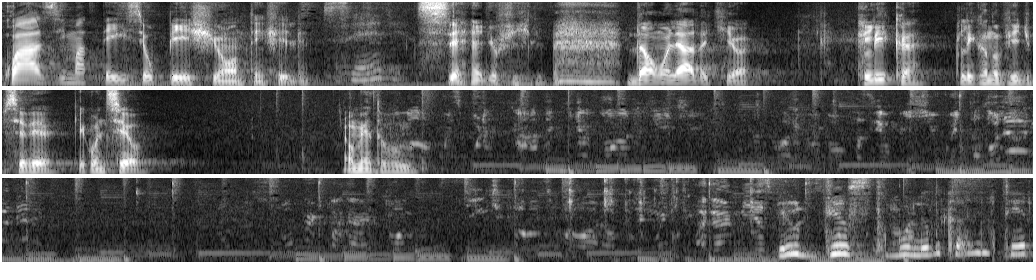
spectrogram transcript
Quase matei seu peixe ontem, filho. Sério? Sério, filho. Dá uma olhada aqui, ó. Clica, clica no vídeo pra você ver o que aconteceu. Aumenta o volume. Meu Deus, tá molhando o cara inteiro.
